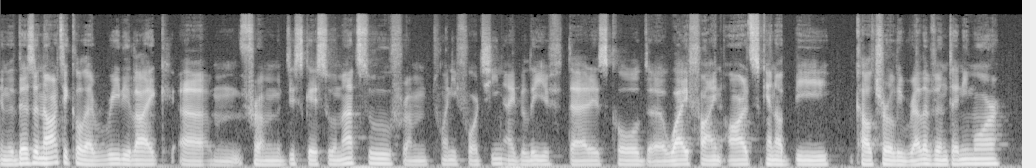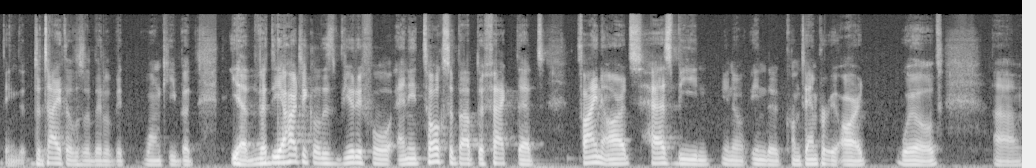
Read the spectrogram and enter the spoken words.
you know, there's an article I really like um, from Daisuke Suematsu from 2014, I believe, that is called uh, "Why Fine Arts Cannot Be Culturally Relevant Anymore." I think the, the title is a little bit wonky, but yeah, but the article is beautiful, and it talks about the fact that fine arts has been, you know, in the contemporary art world, uh,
